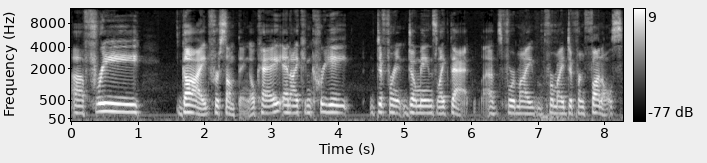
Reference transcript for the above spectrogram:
uh, free guide for something, okay? And I can create different domains like that uh, for my for my different funnels.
